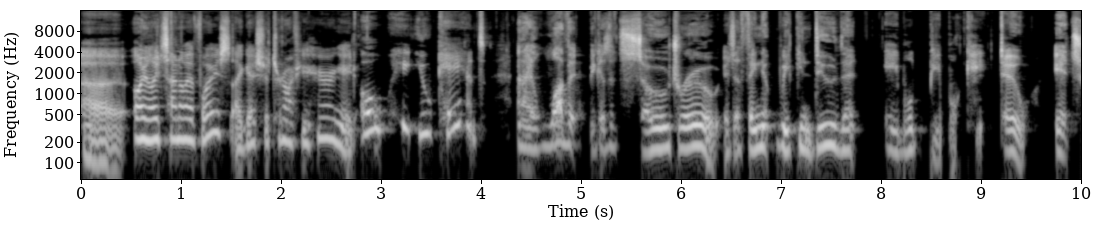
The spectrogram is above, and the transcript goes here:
uh, "Oh, you like the sound of my voice? I guess you turn off your hearing aid." Oh, wait, you can't. And I love it because it's so true. It's a thing that we can do that able people can't do. It's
